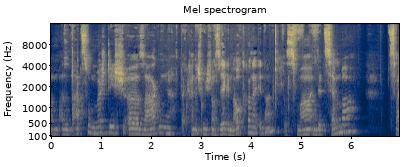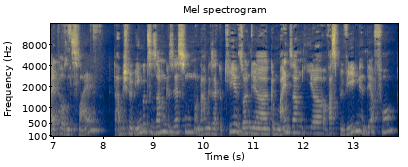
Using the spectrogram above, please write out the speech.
Ähm, also dazu möchte ich äh, sagen, da kann ich mich noch sehr genau dran erinnern. Das war im Dezember 2002. Da habe ich mit Ingo zusammengesessen und da haben wir gesagt, okay, sollen wir gemeinsam hier was bewegen in der Form?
